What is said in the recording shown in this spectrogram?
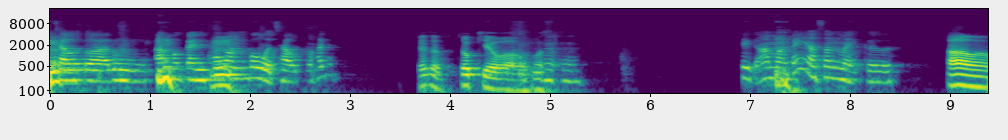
જ આવતો આ રૂમ આ મકાન પવન બહુ જ આવતો હા એ તો ચોખ્ખી હવા આવે મસ્ત. ઠીક આમાં કઈ આ સનમાઇક આ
